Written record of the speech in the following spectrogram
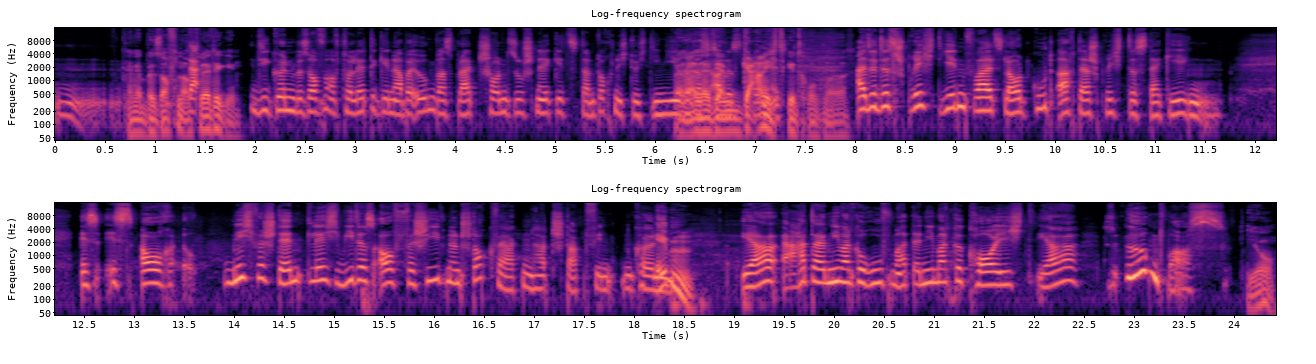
Kann ja besoffen auf Da- Toilette gehen. Die können besoffen auf Toilette gehen, aber irgendwas bleibt schon. So schnell geht's dann doch nicht durch die Niere, Nein, dass sie haben alles gar drin nichts ist. getrunken oder? Also das spricht jedenfalls laut Gutachter spricht das dagegen. Es ist auch nicht verständlich, wie das auf verschiedenen Stockwerken hat stattfinden können. Eben. Ja, hat da niemand gerufen, hat da niemand gekeucht, ja, so irgendwas. Jo,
